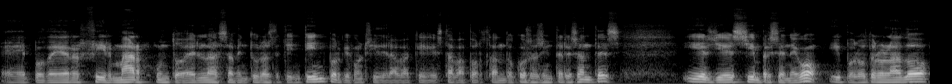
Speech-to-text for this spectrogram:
eh, poder firmar junto a él las aventuras de Tintín porque consideraba que estaba aportando cosas interesantes y Hergé siempre se negó. Y por otro lado,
